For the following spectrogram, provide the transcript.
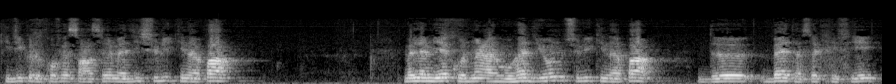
qui dit que le professeur a dit celui qui n'a pas celui qui n'a pas de bête à sacrifier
